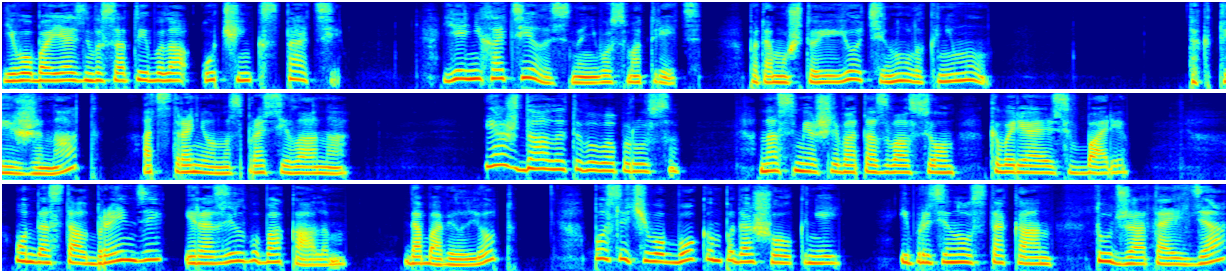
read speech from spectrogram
Его боязнь высоты была очень кстати. Ей не хотелось на него смотреть, потому что ее тянуло к нему. «Так ты женат?» — отстраненно спросила она. «Я ждал этого вопроса», — насмешливо отозвался он, ковыряясь в баре. Он достал бренди и разлил по бокалам, добавил лед, после чего боком подошел к ней и протянул стакан, тут же отойдя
